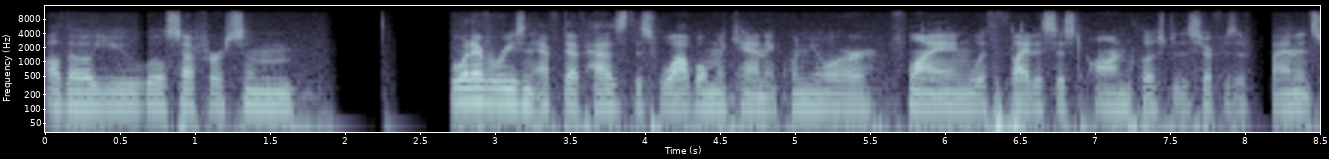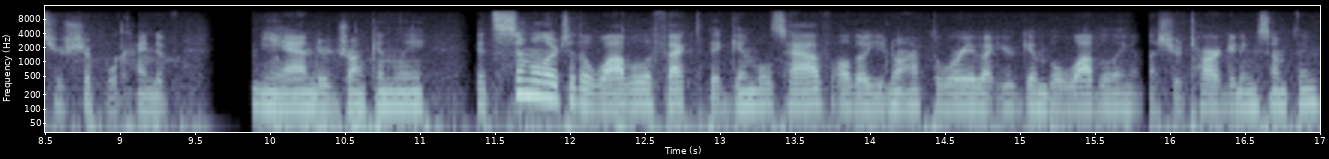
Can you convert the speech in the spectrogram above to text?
although you will suffer some... For whatever reason, FDev has this wobble mechanic. When you're flying with flight assist on close to the surface of planets, your ship will kind of meander drunkenly. It's similar to the wobble effect that gimbals have, although you don't have to worry about your gimbal wobbling unless you're targeting something.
